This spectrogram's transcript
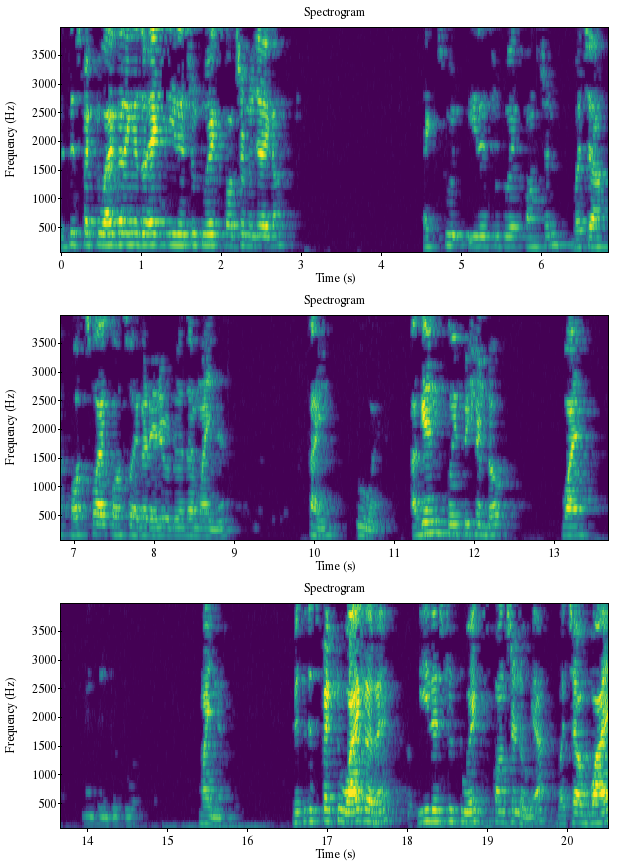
with respect to Y करेंगे तो X E raise to two X constant हो जाएगा. X two E raise to two X constant बचा कॉस वाई कॉस वाई का डेरिवेटिव होता है minus sine two Y again coefficient of Y into two minus with respect to Y कर रहे हैं तो E raise to two X constant हो गया, बचा Y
